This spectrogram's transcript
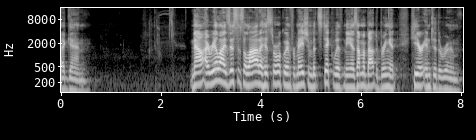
again. Now, I realize this is a lot of historical information, but stick with me as I'm about to bring it here into the room.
